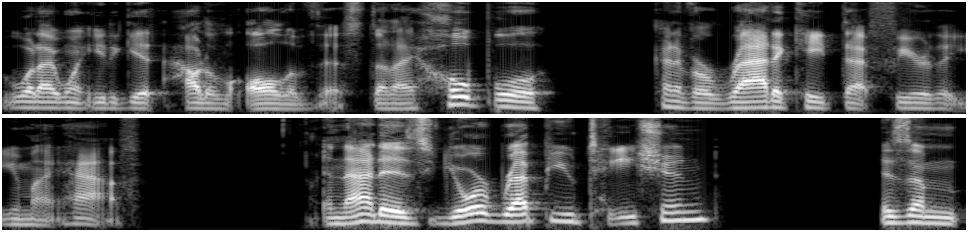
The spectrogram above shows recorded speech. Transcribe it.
what I want you to get out of all of this that I hope will kind of eradicate that fear that you might have. And that is your reputation is um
